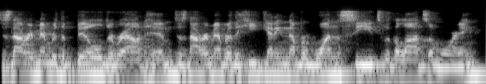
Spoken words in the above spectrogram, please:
Does not remember the build around him, does not remember the Heat getting number one seeds with Alonzo Mourning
